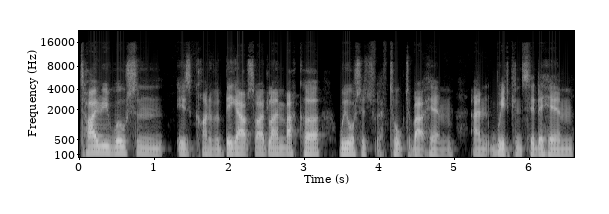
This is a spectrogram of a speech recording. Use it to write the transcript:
Tyree Wilson is kind of a big outside linebacker. We also have talked about him, and we'd consider him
